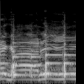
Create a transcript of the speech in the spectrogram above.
I got it.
